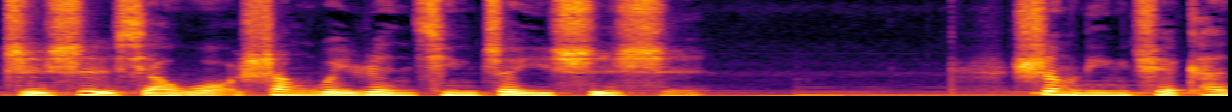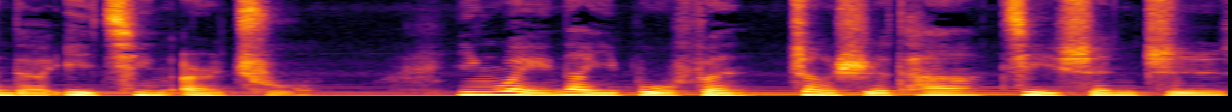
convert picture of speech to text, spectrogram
只是小我尚未认清这一事实，圣灵却看得一清二楚。因为那一部分正是他寄生之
